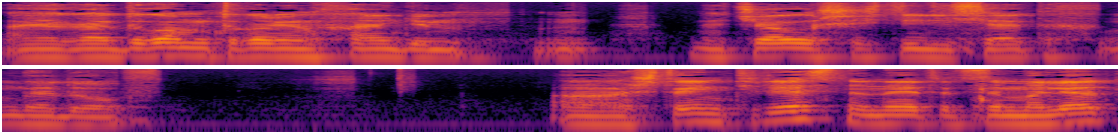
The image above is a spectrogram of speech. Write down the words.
Аэродром Тролленхаген. Начало 60-х годов. А, что интересно, на этот самолет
